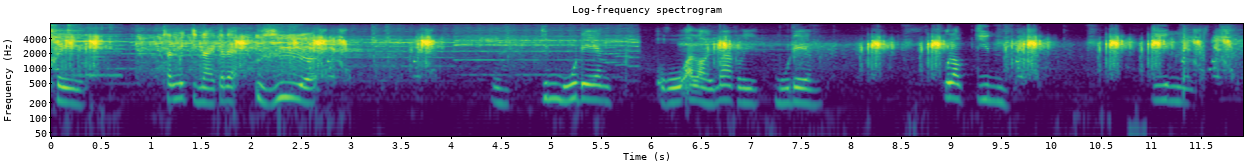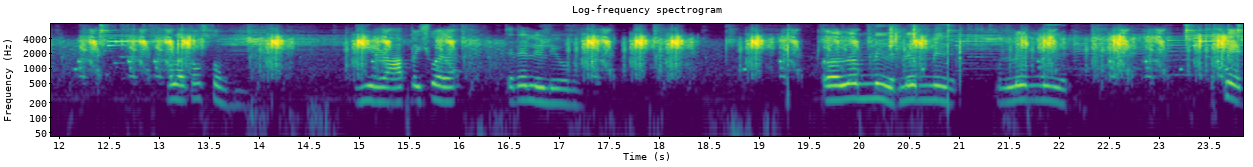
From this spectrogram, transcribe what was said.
เค ฉันไม่กินนายก็ได้เออเหืออืกินหมูแดง โอ้โหอร่อยมากเลย หมูแดง วกเรากิน กินพวกเราต้องส่งยีราฟไปช่วยแล้ว จะได้เร็วๆหน่อยเออเริ่มหนืด เริ่มหนืด มันเริ่มหนืดเกล็ด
